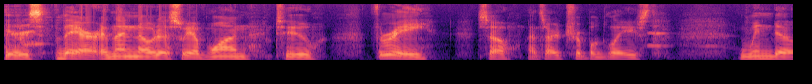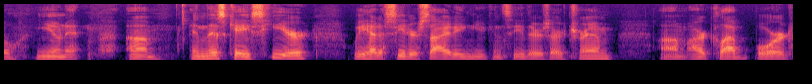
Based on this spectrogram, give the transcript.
is there. And then notice we have one, two, three. So that's our triple glazed window unit. Um, in this case here, we had a cedar siding. You can see there's our trim. Um, our clapboard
